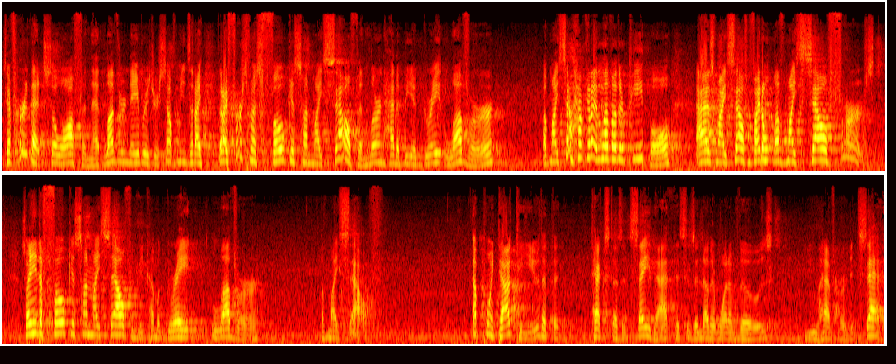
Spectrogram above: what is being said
See, I've heard that so often that love your neighbor as yourself means that I, that I first must focus on myself and learn how to be a great lover of myself. How can I love other people as myself if I don't love myself first? So I need to focus on myself and become a great lover of myself. I'll point out to you that the text doesn't say that. This is another one of those you have heard it said.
